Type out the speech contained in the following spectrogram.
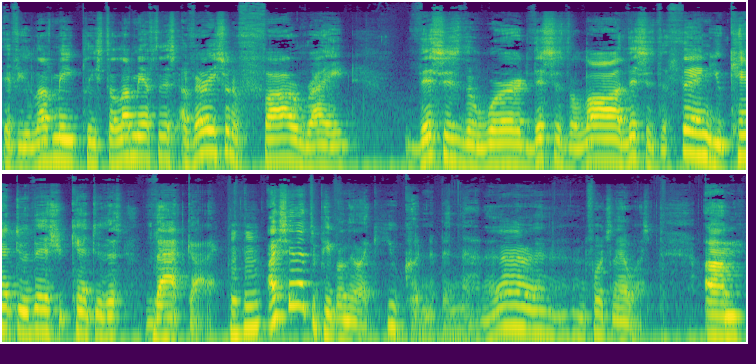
if you love me, please still love me after this. A very sort of far right. This is the word. This is the law. This is the thing. You can't do this. You can't do this. That guy. Mm-hmm. I say that to people, and they're like, "You couldn't have been that." Uh, unfortunately, I was. Um,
